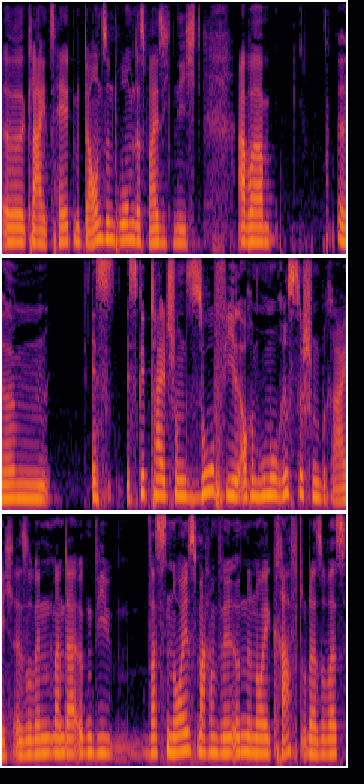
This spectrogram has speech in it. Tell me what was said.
äh, klar, jetzt Held mit Down-Syndrom, das weiß ich nicht. Aber ähm, es, es gibt halt schon so viel, auch im humoristischen Bereich. Also wenn man da irgendwie was Neues machen will, irgendeine neue Kraft oder sowas,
